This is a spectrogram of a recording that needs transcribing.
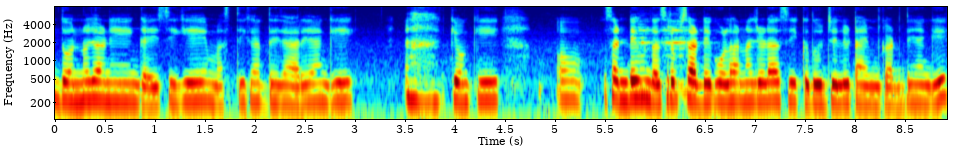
ਦੋਨੋਂ ਜਾਣੇ ਗਏ ਸੀਗੇ, ਮਸਤੀ ਕਰਦੇ ਜਾ ਰਹੇ ਆਂਗੇ ਕਿਉਂਕਿ ਸੰਡੇ ਹੁੰਦਾ ਸਿਰਫ ਸਾਡੇ ਕੋਲ ਹੈ ਨਾ ਜਿਹੜਾ ਅਸੀਂ ਇੱਕ ਦੂਜੇ ਲਈ ਟਾਈਮ ਕੱਢਦੇ ਆਂਗੇ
